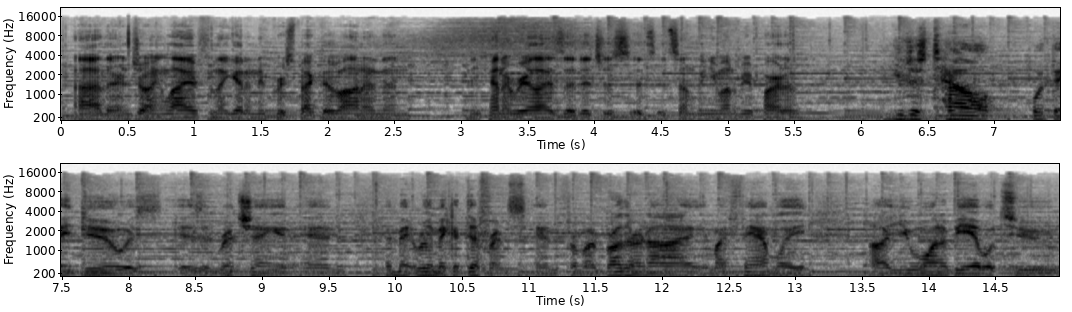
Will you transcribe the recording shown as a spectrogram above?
and uh, they're enjoying life, and they get a new perspective on it, and you kind of realize that it's just it's, it's something you want to be a part of. you just tell what they do is, is enriching and, and it may really make a difference. And for my brother and I and my family, uh, you want to be able to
